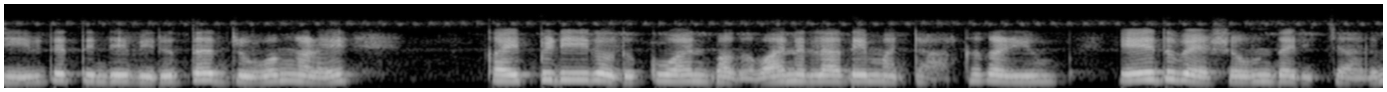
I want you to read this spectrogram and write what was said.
ജീവിതത്തിന്റെ വിരുദ്ധ ധ്രുവങ്ങളെ കൈപ്പിടിയിൽ ഒതുക്കുവാൻ ഭഗവാനല്ലാതെ മറ്റാർക്ക് കഴിയും? ഏതു വേഷവും ധരിച്ചാലും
